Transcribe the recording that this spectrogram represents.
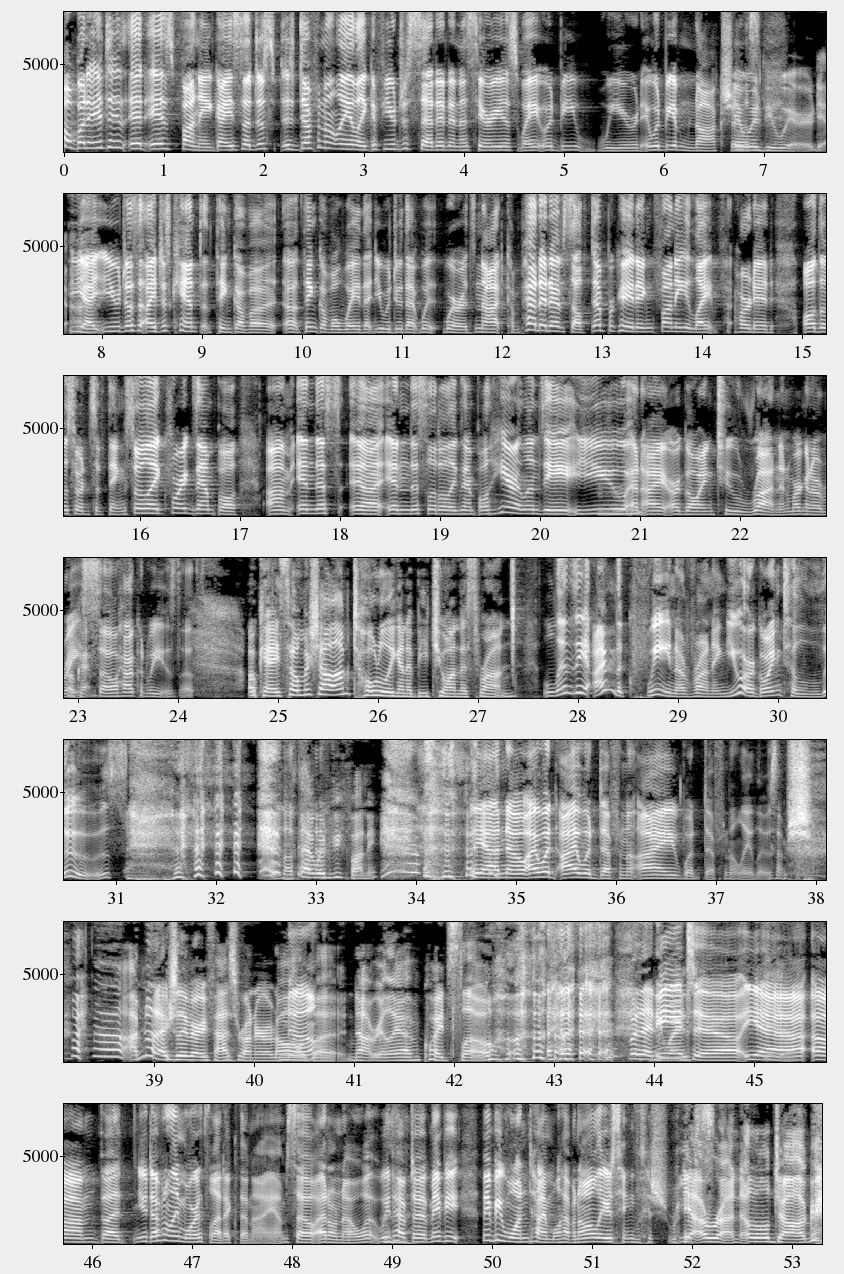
no, but it is it is funny, guys. So just uh, definitely like if you just said it in a serious way, it would be weird. It would be obnoxious. it would be weird. Yeah. Yeah, you just I just can't think of a uh, think of a way that you would do that with, where it's not competitive, self-deprecating, funny, light-hearted, all those sorts of things. So like for example, um in this uh in this little example here, Lindsay, you and I are going to run and we're going to race. Okay. So how could we use this? Okay. So, Michelle, I'm totally going to beat you on this run. Lindsay, I'm the queen of running. You are going to lose. that would be funny. yeah, no, I would I would definitely I would definitely lose, I'm sure. Uh, I'm not actually a very fast runner at all, No? but not really. I'm quite slow. but anyways, Me too. Yeah. Um, but you're definitely more athletic than I am. So I don't know. What We'd have to maybe maybe one time we'll have an all ears English race. yeah, a run, a little jog.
